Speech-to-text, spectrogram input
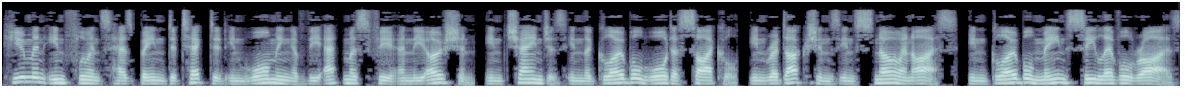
human influence has been detected in warming of the atmosphere and the ocean, in changes in the global water cycle, in reductions in snow and ice, in global mean sea level rise,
